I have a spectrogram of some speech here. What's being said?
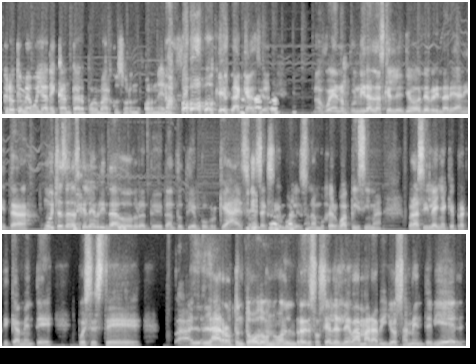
creo que me voy a decantar por Marcos Ornelas. Oh, la canción. No, bueno, pues mira, las que le, yo le brindaré a Anita, muchas de las que le he brindado durante tanto tiempo, porque ah, es un sex symbol, es una mujer guapísima, brasileña que prácticamente, pues este, la ha roto en todo, ¿no? En redes sociales le va maravillosamente bien,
